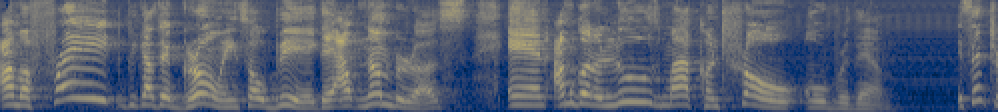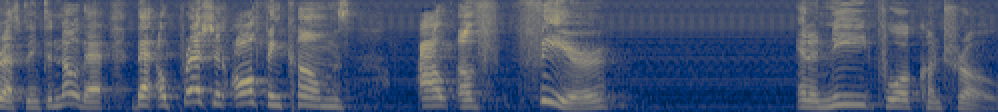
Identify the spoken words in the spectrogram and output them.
I'm afraid because they're growing so big, they outnumber us and I'm to lose my control over them. It's interesting to know that that oppression often comes out of fear and a need for control.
